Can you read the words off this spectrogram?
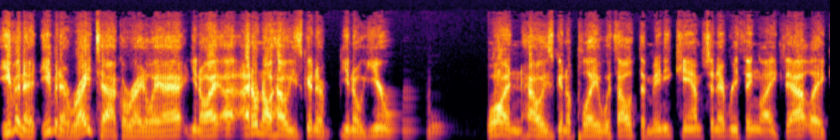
even at even at right tackle right away. I you know I I don't know how he's gonna you know year one how he's gonna play without the mini camps and everything like that. Like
